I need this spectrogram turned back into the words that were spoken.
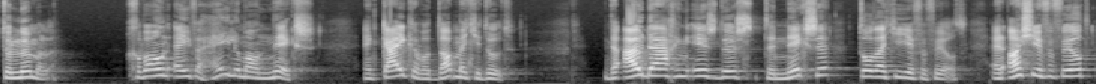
Te lummelen. Gewoon even helemaal niks. En kijken wat dat met je doet. De uitdaging is dus te niksen totdat je je verveelt. En als je je verveelt,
